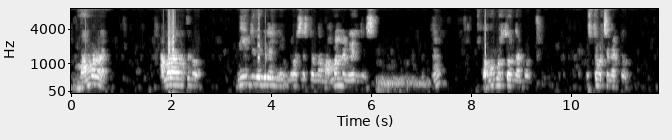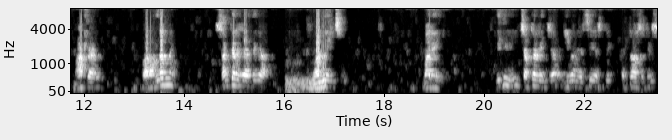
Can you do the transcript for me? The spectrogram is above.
మమ్మల్ని అమరావతిలో మీ ఇంటి దగ్గరే నివసిస్తున్న మమ్మల్ని వేరు చేసి ఉం? కమ్ముకొస్తుందంటూ ఇష్టం వచ్చినట్టు మాట్లాడి వారందరినీ సంకర జాతిగా వర్ణించి మరి ఇది చట్టరీత్యా ఈవెన్ ఎస్సీ ఎస్టీ అట్రాసిటీస్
